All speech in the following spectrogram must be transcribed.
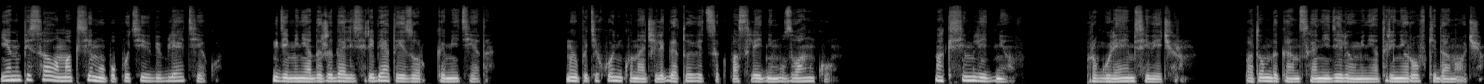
Я написала Максиму по пути в библиотеку, где меня дожидались ребята из оргкомитета. Мы потихоньку начали готовиться к последнему звонку. Максим Леднев. Прогуляемся вечером. Потом до конца недели у меня тренировки до ночи.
